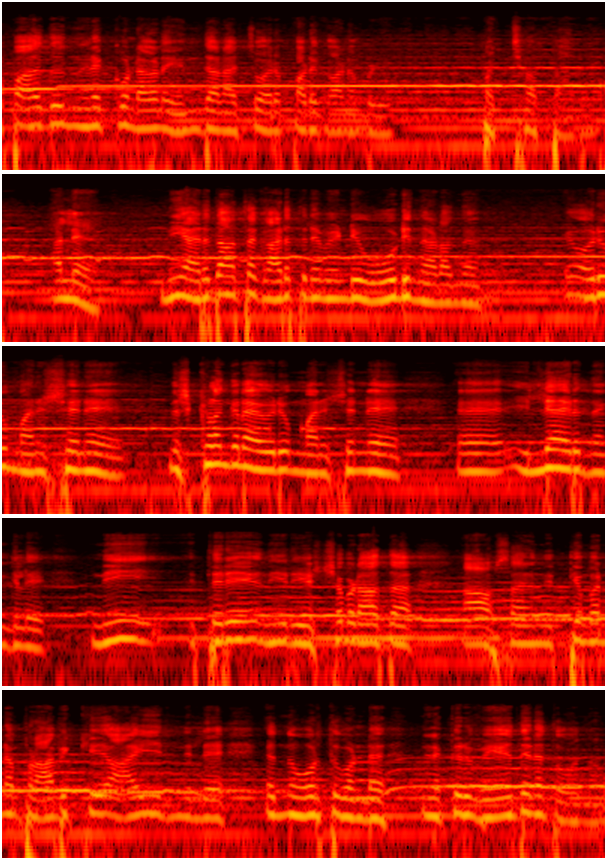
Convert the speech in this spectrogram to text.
അപ്പം അത് നിനക്കുണ്ടാകണം. എന്താണ് ആ ചോരപ്പാട് കാണുമ്പോൾ പശ്ചാത്താപം. അല്ലേ? നീ അരുതാത്ത കാര്യത്തിന് വേണ്ടി ഓടി നടന്ന് ഒരു മനുഷ്യനെ നിഷ്കളങ്കനായ ഒരു മനുഷ്യനെ ഇല്ലായിരുന്നെങ്കിൽ നീ ഇത്രയും നീ രക്ഷപ്പെടാത്ത ആ അവസാനം നിത്യമരണം പ്രാപിക്കുക ആയിരുന്നില്ലേ എന്ന് ഓർത്തുകൊണ്ട് നിനക്കൊരു വേദന തോന്നും.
